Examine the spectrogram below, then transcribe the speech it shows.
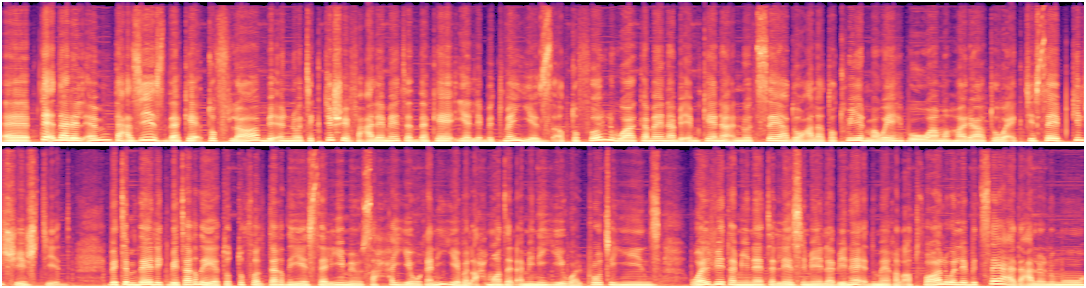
آه، بتقدر الأم تعزيز ذكاء طفلها بأنه تكتشف علامات الذكاء يلي بتميز الطفل وكمان بإمكانها أنه تساعده على تطوير مواهبه ومهاراته واكتساب كل شيء جديد. بتم ذلك بتغذية الطفل تغذية سليمة وصحية وغنية بالأحماض الأمينية والبروتينز والفيتامينات اللازمة لبناء دماغ الأطفال واللي بتساعد على نمو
